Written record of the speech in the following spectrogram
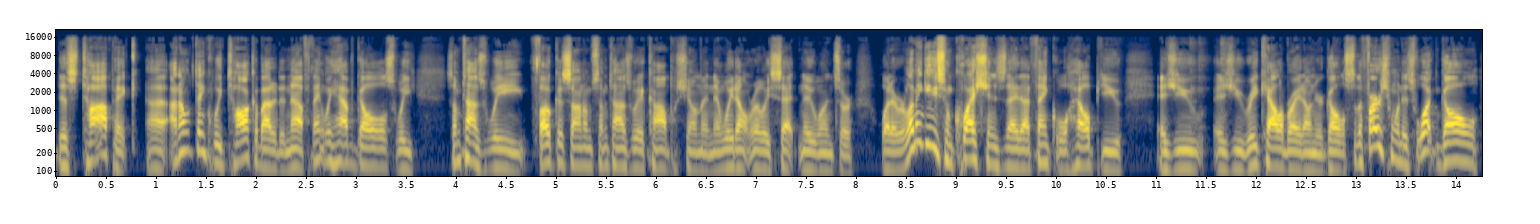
this topic, uh, I don't think we talk about it enough. I think we have goals. We sometimes we focus on them, sometimes we accomplish them, and then we don't really set new ones or whatever. Let me give you some questions today that I think will help you as you as you recalibrate on your goals. So the first one is what goal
